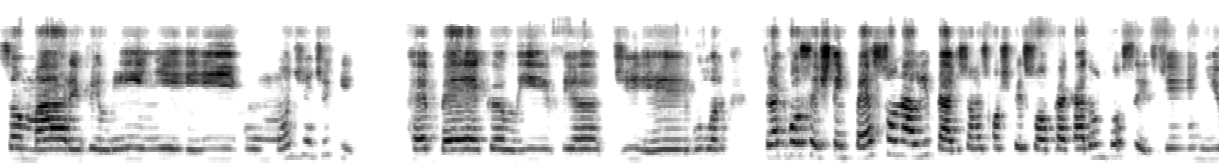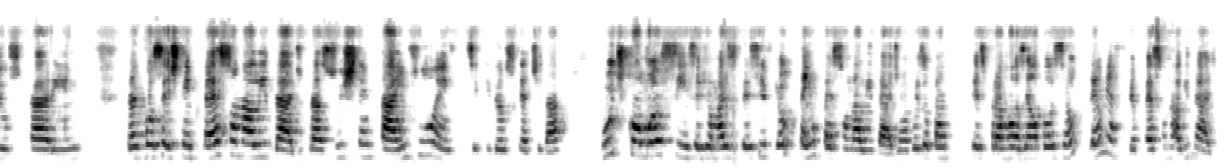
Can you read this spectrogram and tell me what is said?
Samara, Eveline, Igor, um monte de gente aqui. Rebeca, Lívia, Diego, Luana. Será que vocês têm personalidade? Isso é uma resposta pessoal para cada um de vocês. Genilson, Karine. Será que vocês têm personalidade para sustentar a influência que Deus quer te dar? Ruth, como assim? Seja mais específico, eu tenho personalidade. Uma vez eu perguntei isso para a Rosana, ela falou assim, eu tenho, minha personalidade.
